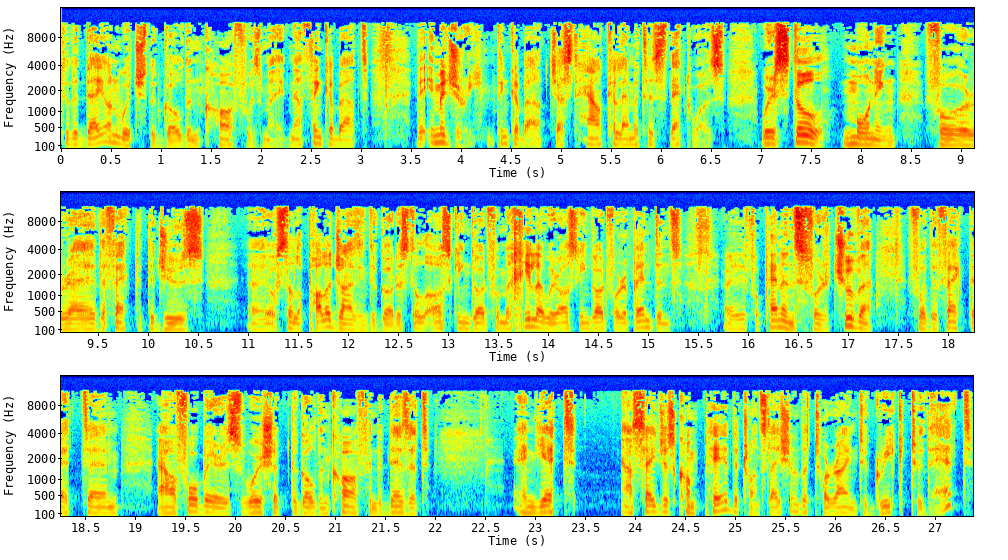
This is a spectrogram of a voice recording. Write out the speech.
to the day on which the golden calf was made. Now think about the imagery. Think about just how calamitous that was. We're still mourning for uh, the fact that the Jews uh, are still apologizing to God, are still asking God for mechila. We're asking God for repentance, uh, for penance, for tshuva, for the fact that um, our forebears worshipped the golden calf in the desert. And yet our sages compared the translation of the Torah into Greek to that.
